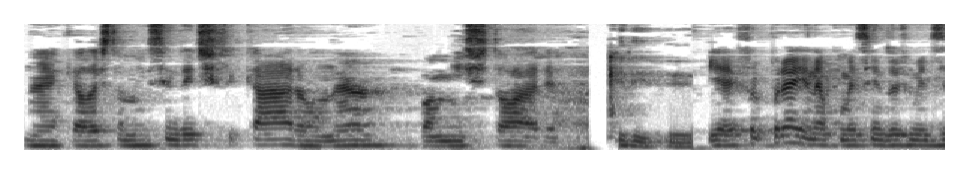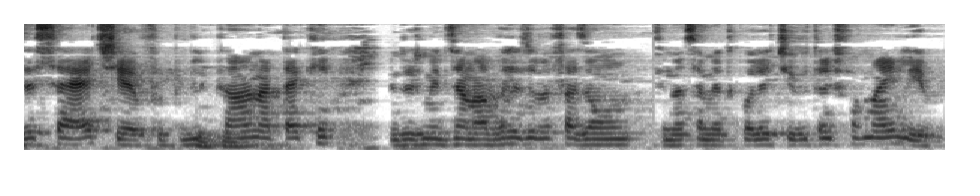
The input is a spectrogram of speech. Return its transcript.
né, que elas também se identificaram, né, com a minha história. Incrível. E aí foi por aí, né, eu comecei em 2017, eu fui publicando uhum. até que em 2019 eu resolvi fazer um financiamento coletivo e transformar em livro.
